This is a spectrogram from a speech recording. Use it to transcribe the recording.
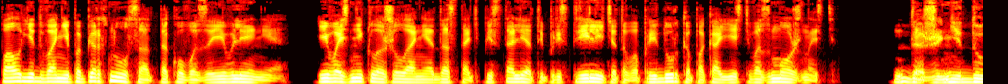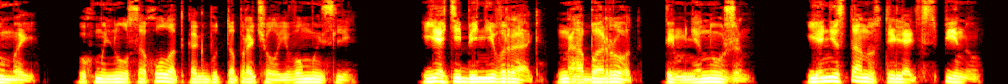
Пал едва не поперхнулся от такого заявления и возникло желание достать пистолет и пристрелить этого придурка, пока есть возможность. «Даже не думай!» — ухмыльнулся Холод, как будто прочел его мысли. «Я тебе не враг, наоборот, ты мне нужен. Я не стану стрелять в спину.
